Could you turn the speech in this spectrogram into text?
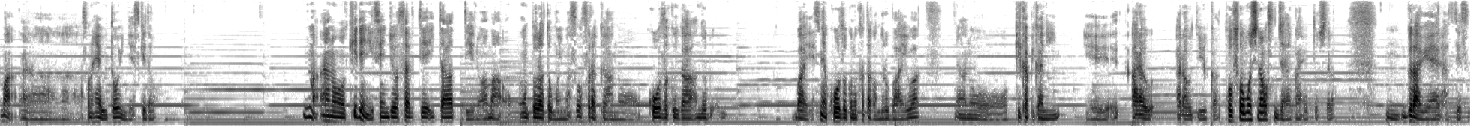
まあ、あその辺は疎いんですけど、まあ、あの、綺麗に洗浄されていたっていうのは、まあ、本当だと思います。おそらく、あの、皇族が乗る場合ですね、皇族の方が乗る場合は、あの、ピカピカに、えー洗う、洗うというか、塗装もし直すんじゃないかな、ひょっとしたら。うん、ぐらいはやるはずです。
